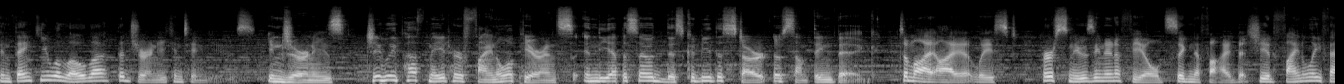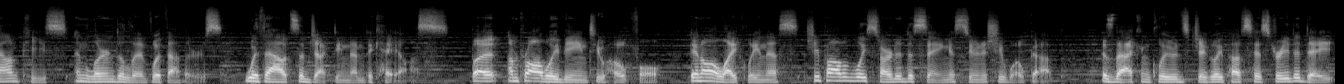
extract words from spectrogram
in Thank You Alola, The Journey Continues. In Journeys, Jigglypuff made her final appearance in the episode This Could Be the Start of Something Big. To my eye at least, her snoozing in a field signified that she had finally found peace and learned to live with others, without subjecting them to chaos. But I'm probably being too hopeful. In all likeliness, she probably started to sing as soon as she woke up. As that concludes Jigglypuff's history to date,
